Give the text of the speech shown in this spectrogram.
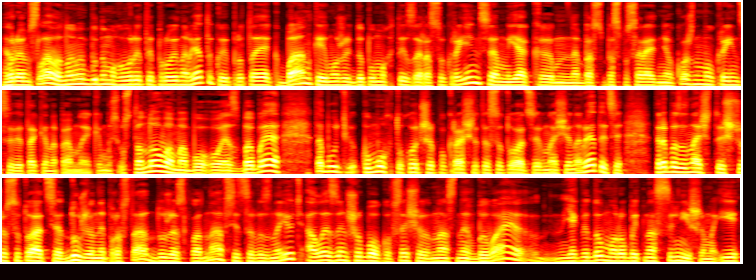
Героям слава. Ну і ми будемо говорити про енергетику і про те, як банки можуть допомогти зараз українцям, як без- безпосередньо кожному українцеві, так і напевно якимось установам або ОСББ та будь-кому, хто хоче покращити ситуацію в нашій енергетиці. Треба зазначити, що ситуація дуже непроста, дуже складна, всі це визнають, але з іншого боку, все, що нас не вбиває, як відомо, робить нас сильнішими. І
